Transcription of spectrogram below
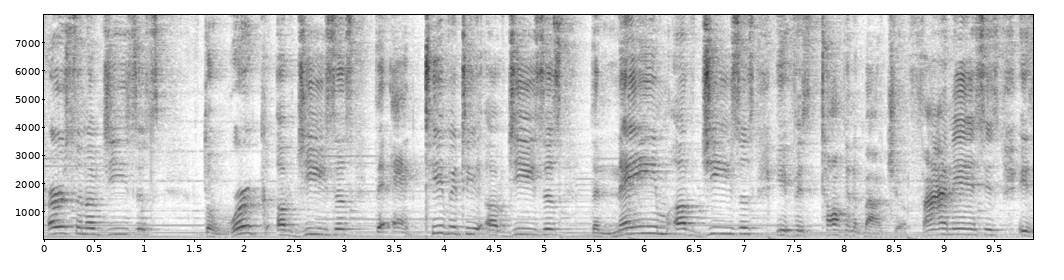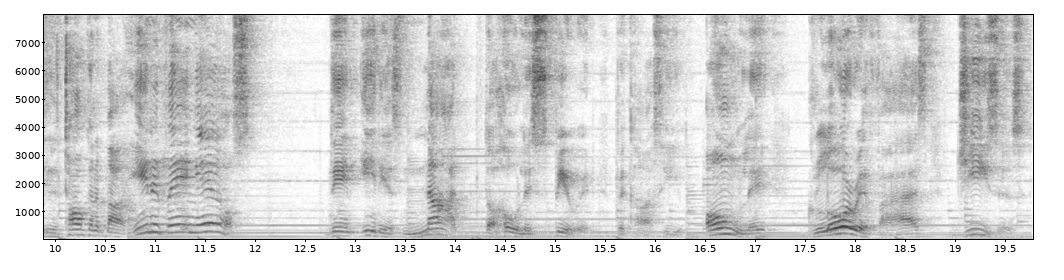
person of Jesus, the work of Jesus, the activity of Jesus, the name of Jesus, if it's talking about your finances, if it's talking about anything else, then it is not the Holy Spirit because He only glorifies Jesus.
